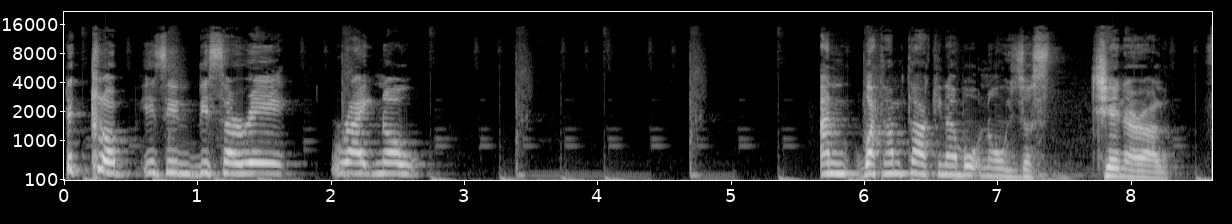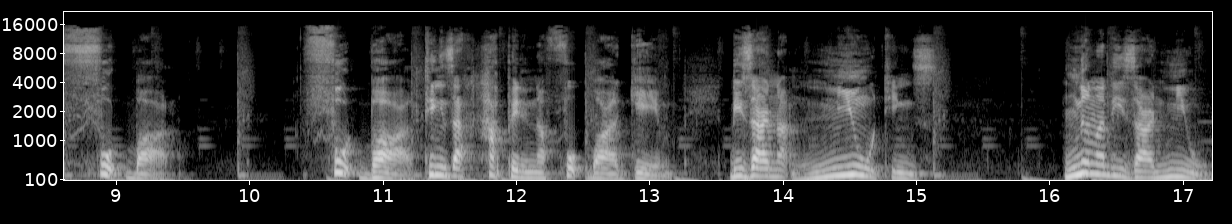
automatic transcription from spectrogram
The club is in disarray right now. And what I'm talking about now is just general football. Football, things that happen in a football game. These are not new things. None of these are new.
